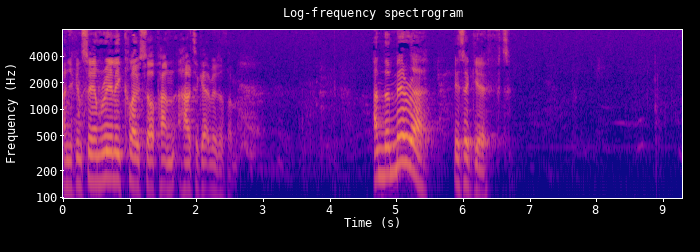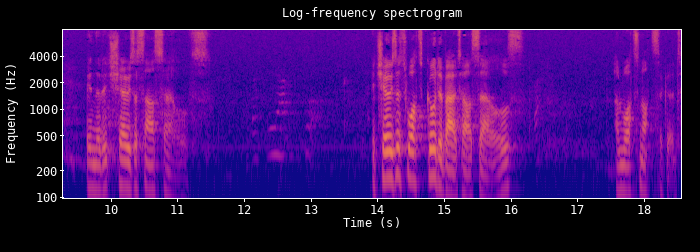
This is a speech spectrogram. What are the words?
And you can see them really close up and how to get rid of them. And the mirror is a gift in that it shows us ourselves. It shows us what's good about ourselves and what's not so good.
